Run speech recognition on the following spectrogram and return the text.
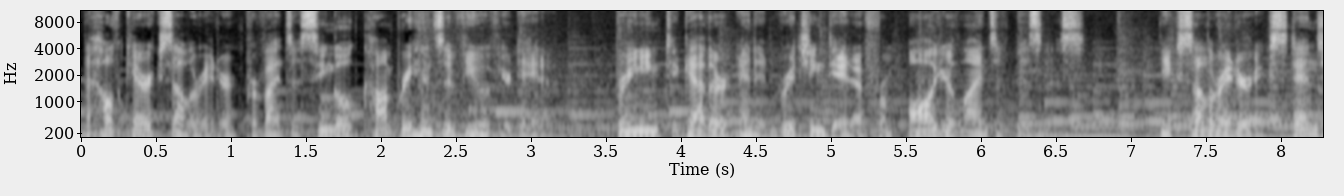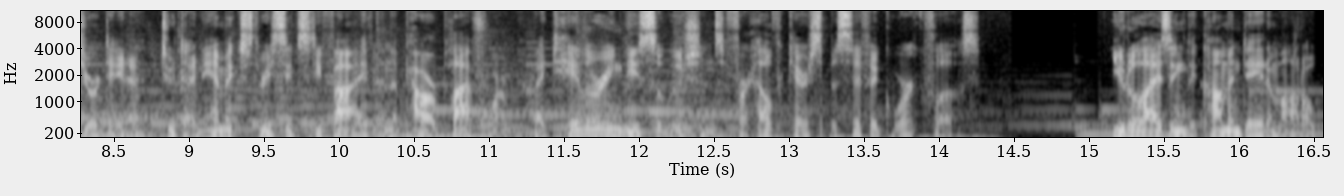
The Healthcare Accelerator provides a single, comprehensive view of your data, bringing together and enriching data from all your lines of business. The Accelerator extends your data to Dynamics 365 and the Power Platform by tailoring these solutions for healthcare specific workflows. Utilizing the Common Data Model,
